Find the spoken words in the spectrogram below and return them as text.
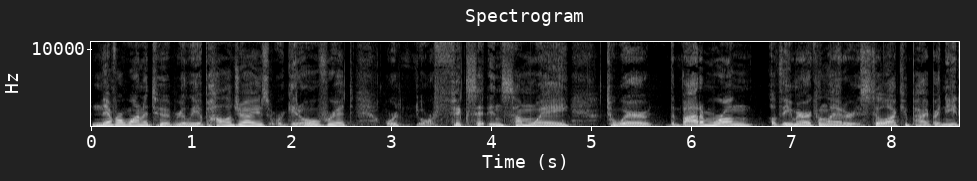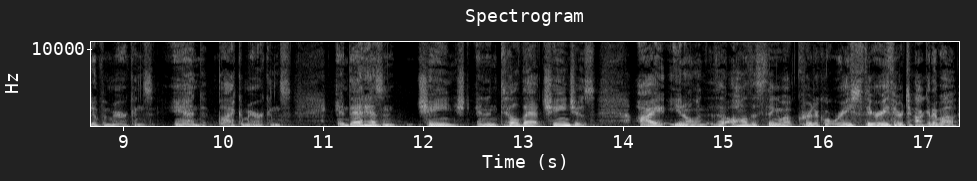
never wanted to really apologize or get over it or or fix it in some way to where the bottom rung of the American ladder is still occupied by Native Americans and Black Americans, and that hasn't changed. And until that changes, I you know all this thing about critical race theory they're talking about,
